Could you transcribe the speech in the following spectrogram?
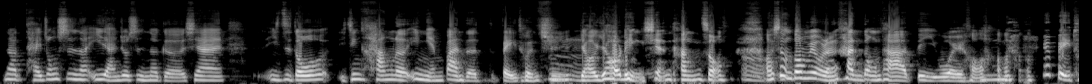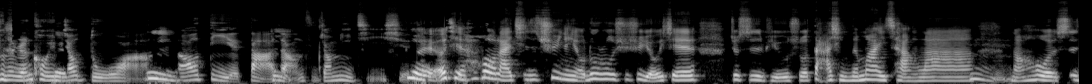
那台中市呢，依然就是那个现在。一直都已经夯了一年半的北屯区遥遥领先当中，好像都没有人撼动它的地位哈。因为北屯的人口也比较多啊，嗯，然后地也大，这样子比较密集一些。对，而且后来其实去年有陆陆续续有一些，就是比如说大型的卖场啦，嗯，然后是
